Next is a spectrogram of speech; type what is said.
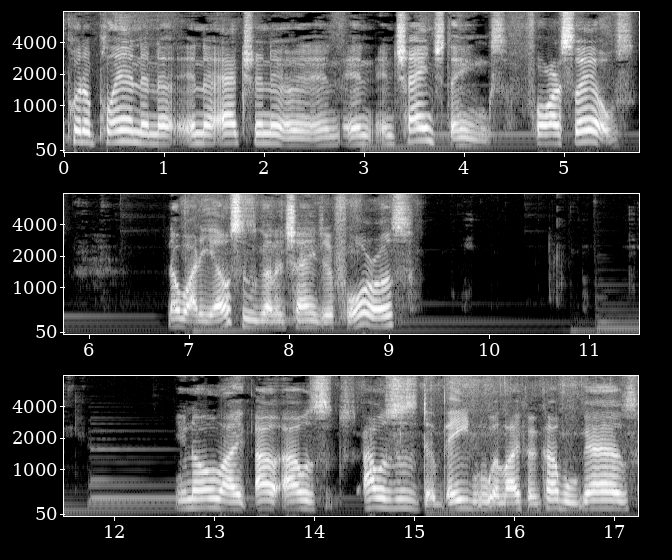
put a plan in the, in the action and, and, and change things for ourselves. Nobody else is to change it for us. You know, like I, I was I was just debating with like a couple guys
